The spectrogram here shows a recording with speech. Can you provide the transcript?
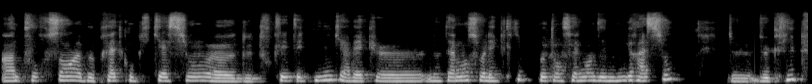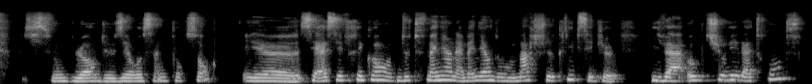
1% à peu près de complications de toutes les techniques, avec notamment sur les clips potentiellement des migrations de, clips qui sont de l'ordre de 0,5%. Et c'est assez fréquent. De toute manière, la manière dont marche le clip, c'est que il va obturer la trompe euh,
